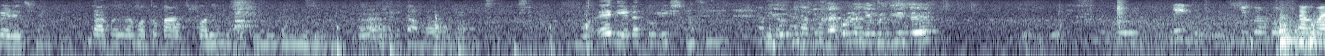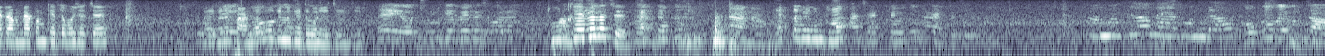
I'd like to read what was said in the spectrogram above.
বেড়েছে। দেখো এরা কত কাজ করে। এই দি, এটা তুলিস না। দেখো ম্যাডামরা এখন খেতে বসেছে। আর এখানে পানবাবু কেন খেতে বসেছে? এই ও চুল দিয়ে বের চুল খেয়ে ফেলেছে? না না। একটা বেগুন খা। আচ্ছা একটা বেগুন আর একটা আমাকেও বেগুন দাও। ওকেও বেগুন দাও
